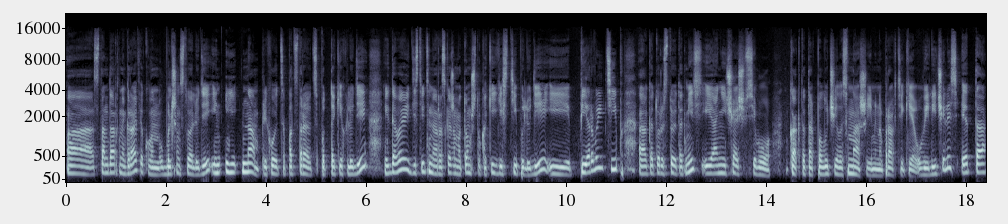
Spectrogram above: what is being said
э, стандартный график, он у большинства людей, и, и нам приходится подстраиваться под таких людей. И давай действительно расскажем о том, что какие есть типы людей. И первый тип, э, который стоит отметить, и они чаще всего как-то так получилось в нашей именно практике увеличились, это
